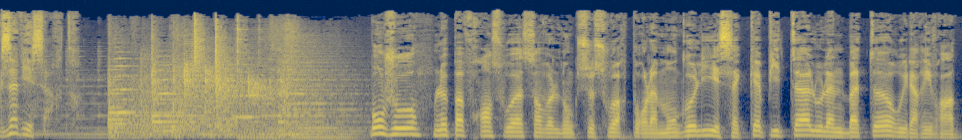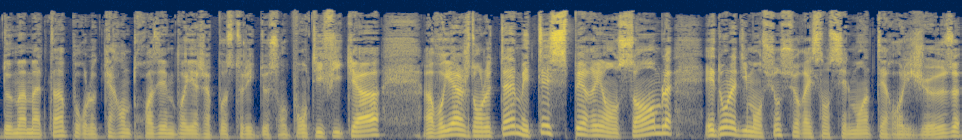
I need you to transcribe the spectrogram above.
Xavier Sartre. Bonjour, le pape François s'envole donc ce soir pour la Mongolie et sa capitale Ulaanbaatar où il arrivera demain matin pour le 43e voyage apostolique de son pontificat, un voyage dont le thème est espéré ensemble et dont la dimension sera essentiellement interreligieuse,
